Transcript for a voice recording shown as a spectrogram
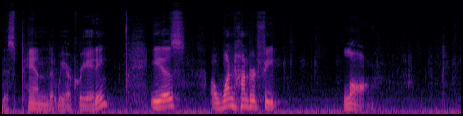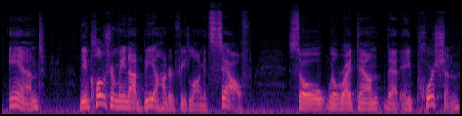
this pen that we are creating, is a 100 feet long. And the enclosure may not be 100 feet long itself, so we'll write down that a portion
